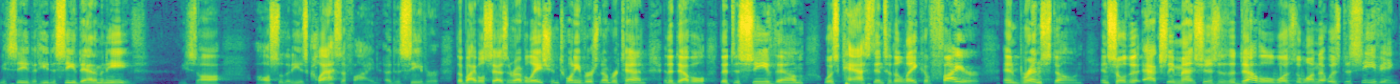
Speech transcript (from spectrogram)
we see that He deceived Adam and Eve. We saw also that he is classified a deceiver. The Bible says in Revelation 20, verse number 10, and the devil that deceived them was cast into the lake of fire and brimstone. And so that actually mentions that the devil was the one that was deceiving.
